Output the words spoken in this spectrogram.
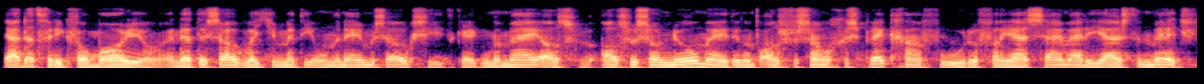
ja, dat vind ik veel mooi, joh. En dat is ook wat je met die ondernemers ook ziet. Kijk, met mij, als, we, als we zo'n nulmeting of als we zo'n gesprek gaan voeren van ja, zijn wij de juiste match?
